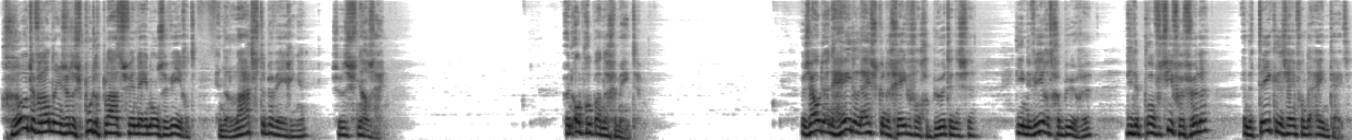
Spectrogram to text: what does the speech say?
Grote veranderingen zullen spoedig plaatsvinden in onze wereld en de laatste bewegingen zullen snel zijn. Een oproep aan de gemeente. We zouden een hele lijst kunnen geven van gebeurtenissen die in de wereld gebeuren, die de profetie vervullen en de tekenen zijn van de eindtijd.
